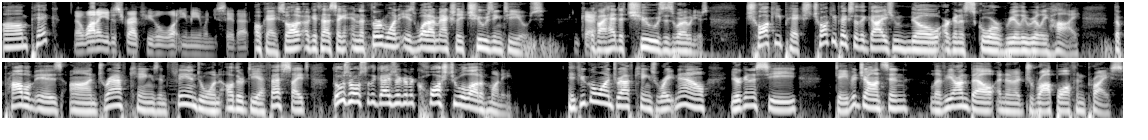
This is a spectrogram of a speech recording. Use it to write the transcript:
um, pick, Now, why don't you describe to people what you mean when you say that? okay, so I'll, I'll get to that in a second. And the third one is what I'm actually choosing to use. Okay. If I had to choose, is what I would use. Chalky picks. Chalky picks are the guys you know are going to score really, really high. The problem is on DraftKings and FanDuel and other DFS sites, those are also the guys that are going to cost you a lot of money. If you go on DraftKings right now, you're going to see David Johnson, Le'Veon Bell, and then a drop off in price.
